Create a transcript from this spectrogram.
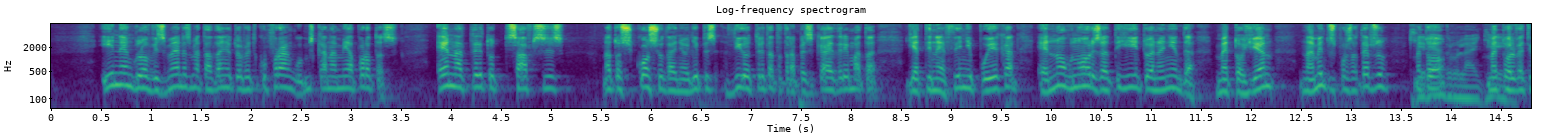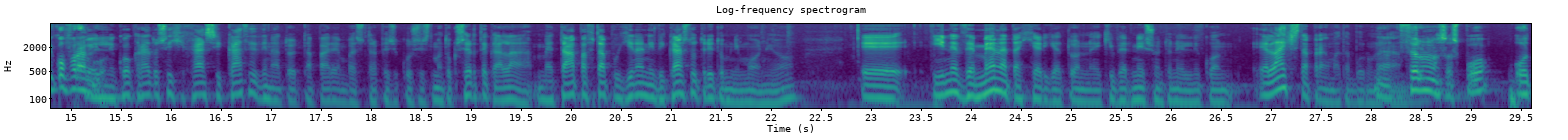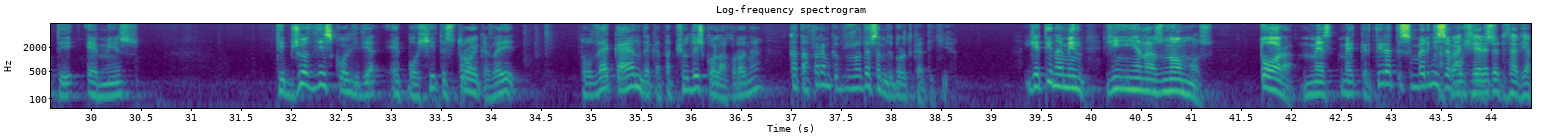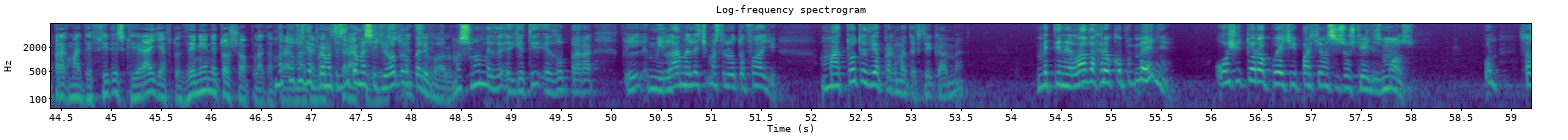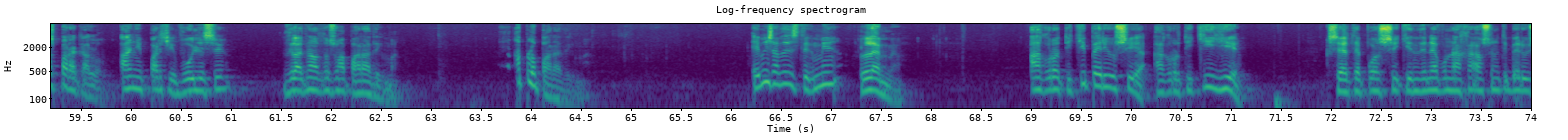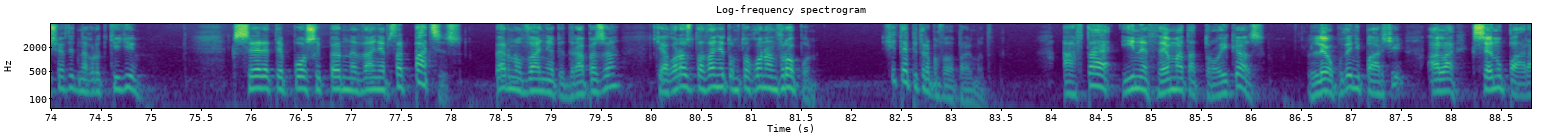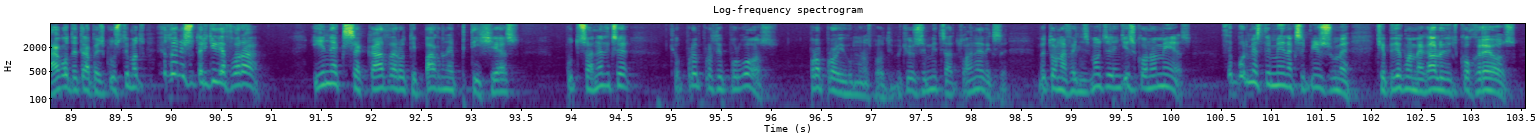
είναι εγκλωβισμένες με τα δάνεια του ελβετικού φράγκου. Εμείς κάναμε μια πρόταση. Ένα τρίτο της αύξησης να το σηκώσει ο δανειολήπτης, δύο τρίτα τα τραπεζικά ιδρύματα για την ευθύνη που είχαν, ενώ γνώριζαν τι γίνει το 90 με το γεν, να μην τους προστατεύσουν με το, με το ελβετικό φράγκο. Το ελληνικό κράτος έχει χάσει κάθε δυνατότητα παρέμβασης στο τραπεζικό σύστημα. Το ξέρετε καλά. Μετά από αυτά που γίνανε, ειδικά στο τρίτο μνημόνιο, ε, είναι δεμένα τα χέρια των ε, κυβερνήσεων των ελληνικών. Ελάχιστα πράγματα μπορούν ναι, να κάνουν. Θέλω να σας πω ότι εμείς την πιο δύσκολη εποχή της Τρόικας, δηλαδή το 10-11, τα πιο δύσκολα χρόνια, καταφέραμε και προστατεύσαμε την πρώτη κατοικία. Γιατί να μην γίνει ένας νόμος τώρα με, με κριτήρια της σημερινής εποχής; Ξέρετε ότι θα διαπραγματευτείτε σκληρά γι' αυτό. Δεν είναι τόσο απλά τα Μα πράγματα. Μα τότε διαπραγματευτήκαμε σε χειρότερο περιβάλλον. Μα συγγνώμη, γιατί εδώ παρά, μιλάμε λες και είμαστε λωτοφάγοι. Μα τότε διαπραγματευτήκαμε με την Ελλάδα χρεοκοπημένη. Όχι τώρα που έχει υπάρχει ένας ισοσκελισμός. Λοιπόν, σας παρακαλώ, αν υπάρχει βούληση, δηλαδή να δώσω ένα παράδειγμα. Απλό παράδειγμα. Εμείς αυτή τη στιγμή λέμε αγροτική περιουσία, αγροτική γη. Ξέρετε πόσοι κινδυνεύουν να χάσουν την περιουσία αυτή, την αγροτική γη; Ξέρετε πόσοι παίρνουν δάνεια από τις πάτσε. Παίρνω δάνεια από την τράπεζα και αγοράζω τα δάνεια των φτωχών ανθρώπων. Γιατί επιτρέπουν αυτά τα πράγματα; Αυτά είναι θέματα τρόικας; Λέω που δεν υπάρχει, αλλά ξένου παράγοντα τραπεζικού συστήματος. Εδώ είναι εσωτερική διαφορά. Είναι ξεκάθαρο ότι υπάρχουν πτυχέ που τους ανέδειξε και ο πρώην Πρωθυπουργός, προ-προηγούμενος Πρωθυπουργός, κ. Σιμίτσα, το ανέδειξε με τον αφενισμό της ελληνικής οικονομίας. Δεν μπορεί μια στιγμή να ξυπνήσουμε και επειδή έχουμε μεγάλο ιδιωτικό χρέος,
